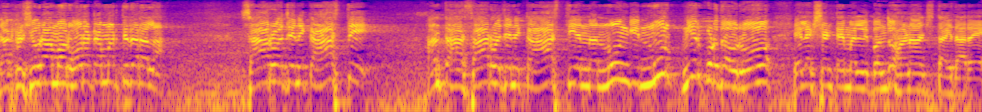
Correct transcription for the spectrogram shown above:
ಡಾಕ್ಟರ್ ಶಿವರಾಮ್ ಅವರು ಹೋರಾಟ ಮಾಡ್ತಿದಾರಲ್ಲ. ಸಾರ್ವಜನಿಕ ಆಸ್ತಿ, ಅಂತಹ ಸಾರ್ವಜನಿಕ ಆಸ್ತಿಯನ್ನ ನುಂಗಿ ನೂರ್ ಕುಡಿದವರು ಎಲೆಕ್ಷನ್ ಟೈಮಲ್ಲಿ ಬಂದು ಹಣ ಹಂಚ್ತಾ ಇದ್ದಾರೆ.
